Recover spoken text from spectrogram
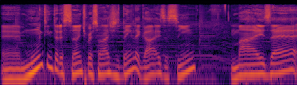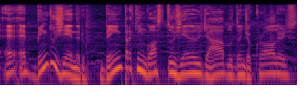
é muito interessante, personagens bem legais, assim. Mas é, é, é bem do gênero. Bem para quem gosta do gênero Diablo, Dungeon Crawlers,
